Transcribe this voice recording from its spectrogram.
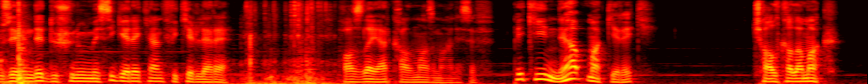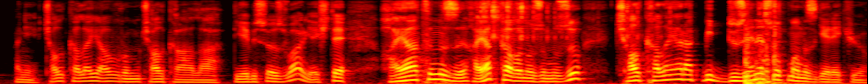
üzerinde düşünülmesi gereken fikirlere fazla yer kalmaz maalesef. Peki ne yapmak gerek? Çalkalamak. Hani çalkala yavrum çalkala diye bir söz var ya işte hayatımızı, hayat kavanozumuzu çalkalayarak bir düzene sokmamız gerekiyor.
